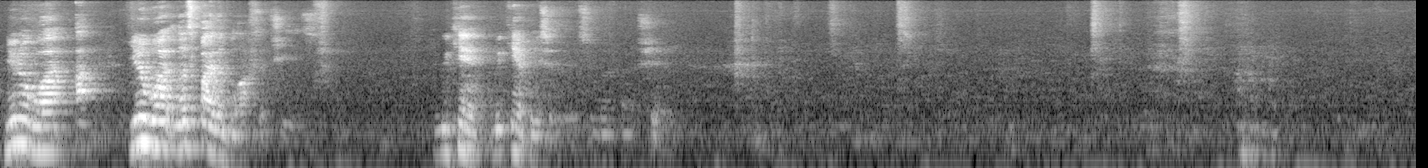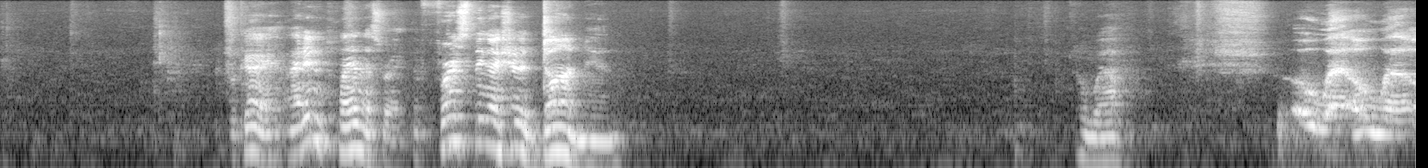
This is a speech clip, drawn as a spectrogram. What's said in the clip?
You know what? You know what? Let's buy the blocks of cheese. We can't. We can't be serious about that shit. Okay, I didn't plan this right. The first thing I should have done, man. Oh well. Oh well. Oh well.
